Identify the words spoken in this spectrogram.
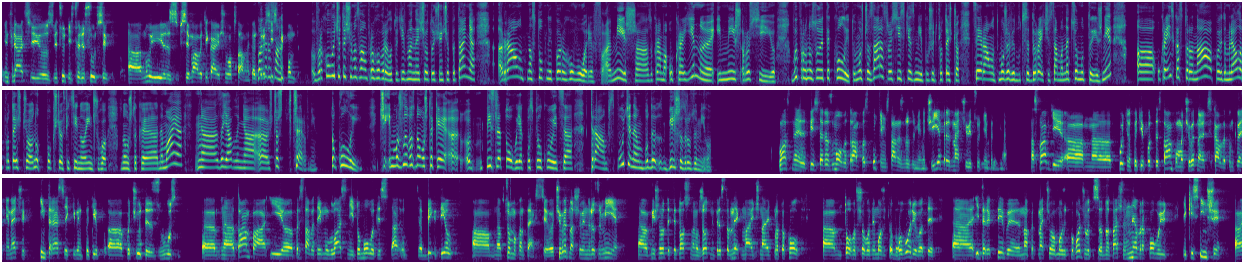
інфляцією, з відсутністю ресурсів. А ну і з всіма витікаючими обставинами. Пане Руслане, фонд Враховуючи те, що ми з вами проговорили, тоді в мене ще уточнююче питання. Раунд наступний переговорів між, зокрема, Україною і між Росією. Ви прогнозуєте коли? Тому що зараз російські змі пишуть про те, що цей раунд може відбутися, до речі, саме на цьому тижні. Українська сторона повідомляла про те, що ну поки що офіційного іншого знову ж таки немає заявлення, що в червні. То коли? Чи можливо знову ж таки е, е, після того, як поспілкується Трамп з Путіним, буде більше зрозуміло? власне після розмови Трампа з Путіним стане зрозуміло, чи є предмет, чи відсутній предмет. Насправді е, е, Путін хотів проти з Трампом. Очевидно, цікавили конкретні речі, інтереси, які він хотів почути з вуст е, е, Трампа, і представити йому власні і домовитись. Це big deal в цьому контексті. Очевидно, що він розуміє в міжнародних відносинах жодний представник, маючи навіть протокол того, що вони можуть обговорювати, і директиви на предмет чого можуть погоджуватися, однозначно не враховують якісь інші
